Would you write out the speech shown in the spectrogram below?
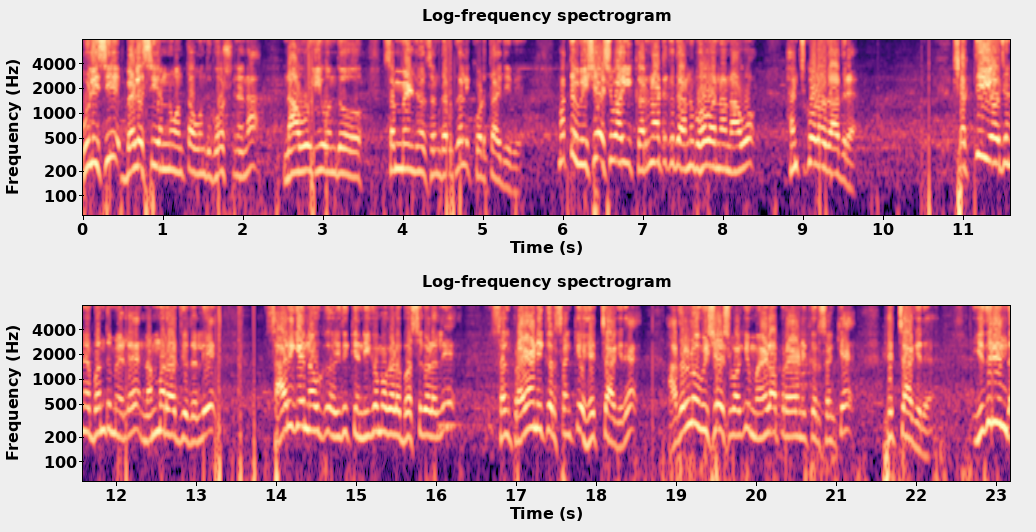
ಉಳಿಸಿ ಬೆಳೆಸಿ ಅನ್ನುವಂಥ ಒಂದು ಘೋಷಣೆನ ನಾವು ಈ ಒಂದು ಸಮ್ಮೇಳನದ ಸಂದರ್ಭದಲ್ಲಿ ಕೊಡ್ತಾ ಇದ್ದೀವಿ. ಮತ್ತು ವಿಶೇಷವಾಗಿ ಕರ್ನಾಟಕದ ಅನುಭವವನ್ನು ನಾವು ಹಂಚ್ಕೊಳ್ಳೋದಾದರೆ, ಶಕ್ತಿ ಯೋಜನೆ ಬಂದ ಮೇಲೆ ನಮ್ಮ ರಾಜ್ಯದಲ್ಲಿ ಸಾರಿಗೆ ನೌಕ, ಇದಕ್ಕೆ ನಿಗಮಗಳ ಬಸ್ಸುಗಳಲ್ಲಿ ಸಂ, ಪ್ರಯಾಣಿಕರ ಸಂಖ್ಯೆ ಹೆಚ್ಚಾಗಿದೆ. ಅದರಲ್ಲೂ ವಿಶೇಷವಾಗಿ ಮಹಿಳಾ ಪ್ರಯಾಣಿಕರ ಸಂಖ್ಯೆ ಹೆಚ್ಚಾಗಿದೆ. ಇದರಿಂದ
